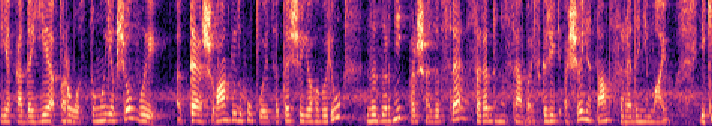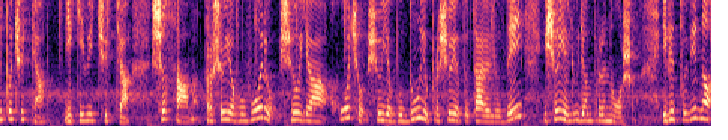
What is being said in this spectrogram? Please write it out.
яка дає рост. Тому, якщо ви теж вам відгукується те, що я говорю, зазирніть перше за все всередину себе і скажіть, а що я там всередині маю? Які почуття, які відчуття? Що саме? Про що я говорю, що я хочу, що я будую, про що я питаю людей і що я людям приношу. І відповідно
